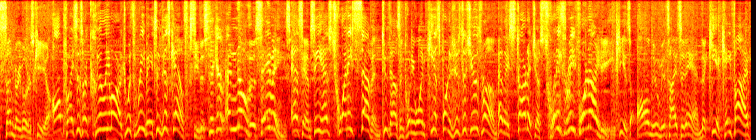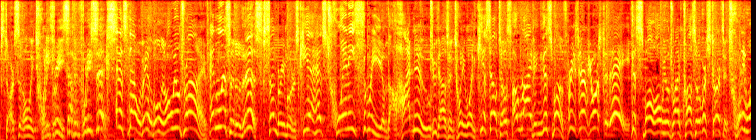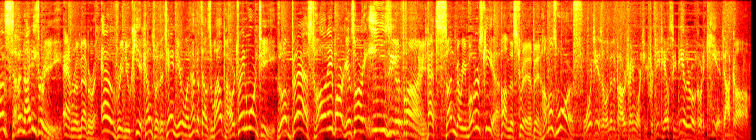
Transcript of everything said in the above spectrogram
At Sunbury Motors Kia, all prices are clearly marked with rebates and discounts. See the sticker and know the savings. SMC has 27 2021 Kia Sportages to choose from, and they start at just $23,490. Kia's all-new midsize sedan, the Kia K5, starts at only $23,746, and it's now available in all-wheel drive. And listen to this, Sunbury Motors Kia has 23 of the hot new 2021 Kia Seltos arriving this month. Reserve yours today. This small all-wheel drive crossover starts at 21793 And remember, every new Kia comes with a 10-year, 100,000 mile powertrain warranty. The best holiday bargains are easy to find at Sunbury Motors Kia on the Strip in Hummel's Wharf. Warranty is a limited powertrain warranty. For details, see dealer or go to kia.com.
